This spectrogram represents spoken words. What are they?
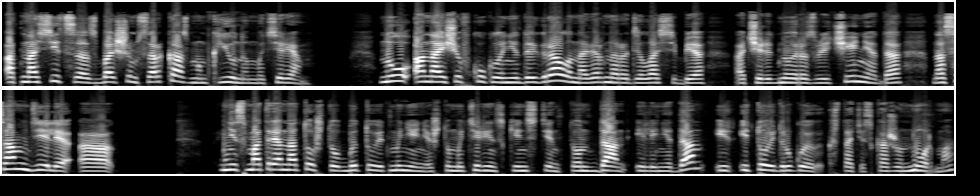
относиться с большим сарказмом к юным матерям. Ну, она еще в куклы не доиграла, наверное, родила себе очередное развлечение, да. На самом деле, э, несмотря на то, что бытует мнение, что материнский инстинкт, он дан или не дан, и, и то, и другое, кстати, скажу, норма,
